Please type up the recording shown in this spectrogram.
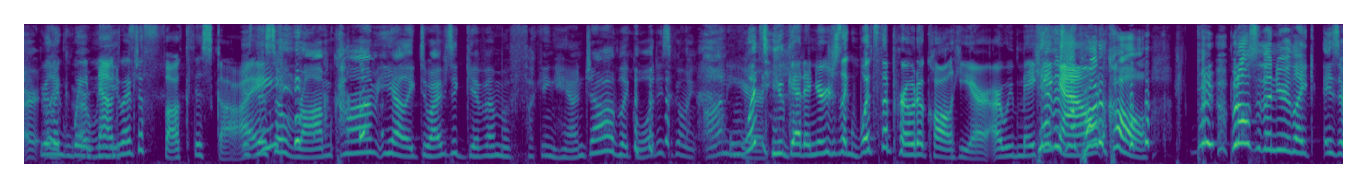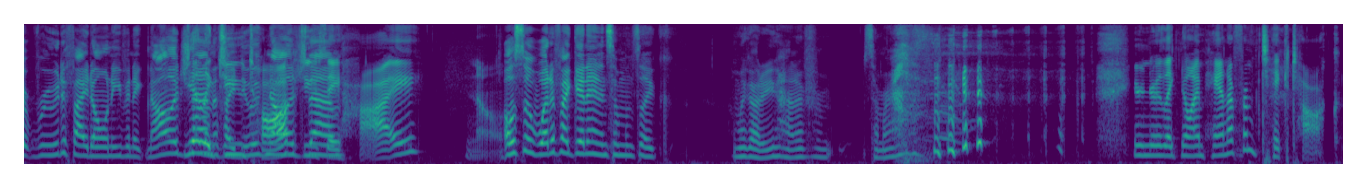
are, You're like, are wait, now we- do I have to fuck this guy? Is this a rom com? yeah, like do I have to give him a fucking hand job? Like what is going on here? what do you get? And you're just like, what's the protocol here? Are we making yeah, there's out? no protocol. but but also then you're like, is it rude if I don't even acknowledge Yeah, them? like if do I do talk? acknowledge Do you them? say hi? No. also, what if I get in and someone's like, oh my god, are you Hannah from somewhere else? You're, you're like, no, I'm Hannah from TikTok.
